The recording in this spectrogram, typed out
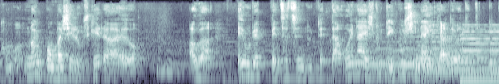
como, no impongáis el euskera, edo, hau da, eurek pentsatzen dute, dagoena ez dute ikusi nahi alde batetik.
